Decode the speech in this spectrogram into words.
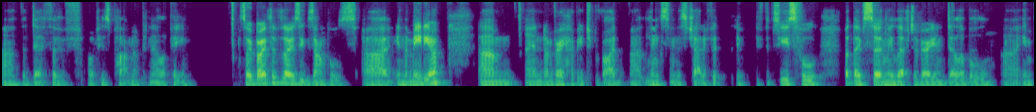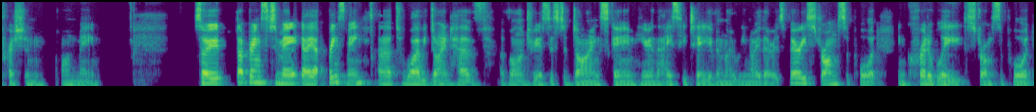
uh, the death of, of his partner, Penelope. So both of those examples are in the media, um, and I'm very happy to provide uh, links in this chat if, it, if, if, it's useful, but they've certainly left a very indelible uh, impression on me. So that brings to me uh, brings me uh, to why we don't have a voluntary assisted dying scheme here in the ACT, even though we know there is very strong support, incredibly strong support.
